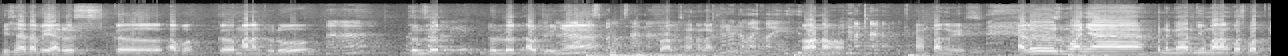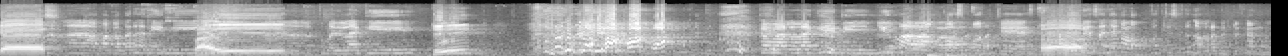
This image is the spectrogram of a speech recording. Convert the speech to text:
Bisa tapi harus ke apa? Ke Malang dulu. Heeh. Download download audionya. Terus bawa ke sana Bawa ke sana lagi. Kan ada wifi Oh no. Ada. Gampang wis. Halo semuanya, pendengar New Malang Post Podcast. Eh, apa kabar hari ini? Baik. Eh, kembali lagi Di kembali lagi di New Malang Post Podcast. Ah. Tapi biasanya kalau podcast itu nggak pernah deg-degan loh.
